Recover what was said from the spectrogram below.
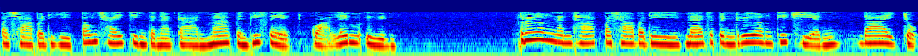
ประชาบดีต้องใช้จินตนาการมากเป็นพิเศษกว่าเล่มอื่นเรื่องนันทะประชาบดีแม้จะเป็นเรื่องที่เขียนได้จบ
